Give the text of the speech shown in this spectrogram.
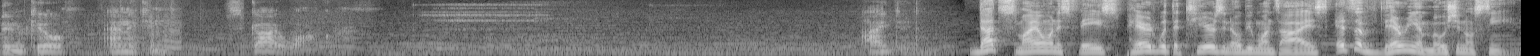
didn't kill Anakin Skywalker. I did. That smile on his face, paired with the tears in Obi-Wan's eyes, it's a very emotional scene.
